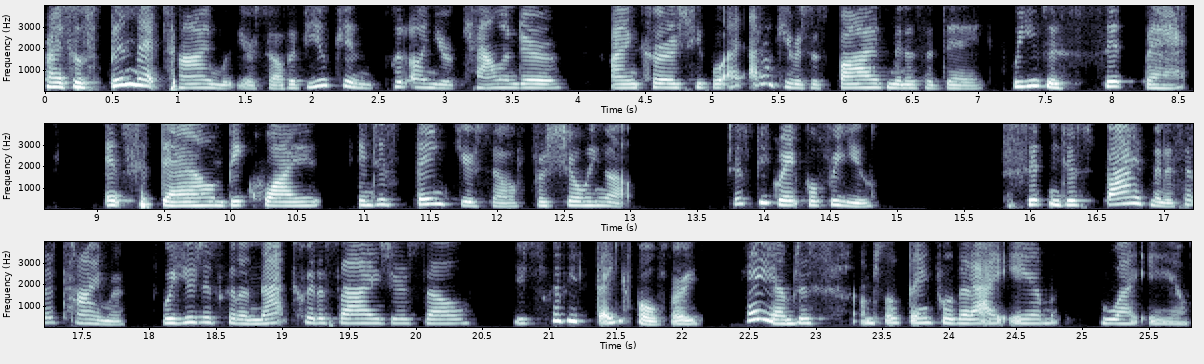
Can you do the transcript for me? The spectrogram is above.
Right. So spend that time with yourself. If you can put on your calendar, I encourage people, I, I don't care if it's just five minutes a day, where you just sit back and sit down, be quiet, and just thank yourself for showing up. Just be grateful for you. Sit in just five minutes, set a timer where you're just going to not criticize yourself. You're just going to be thankful for, hey, I'm just, I'm so thankful that I am who I am.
